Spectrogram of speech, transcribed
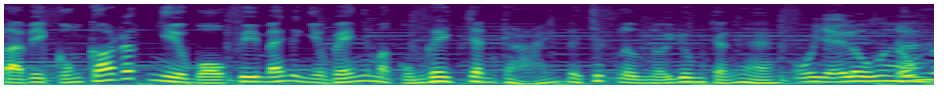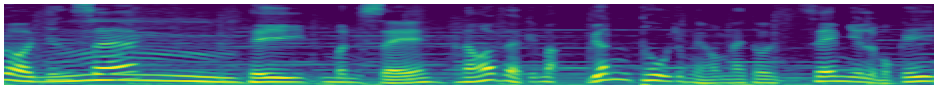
tại vì cũng có rất nhiều bộ phim bán được nhiều vé nhưng mà cũng gây tranh cãi về chất lượng nội dung chẳng hạn. ủa vậy luôn á hả Đúng rồi, chính xác. Ừm, thì mình sẽ nói về cái mặt doanh thu trong ngày hôm nay thôi xem như là một cái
